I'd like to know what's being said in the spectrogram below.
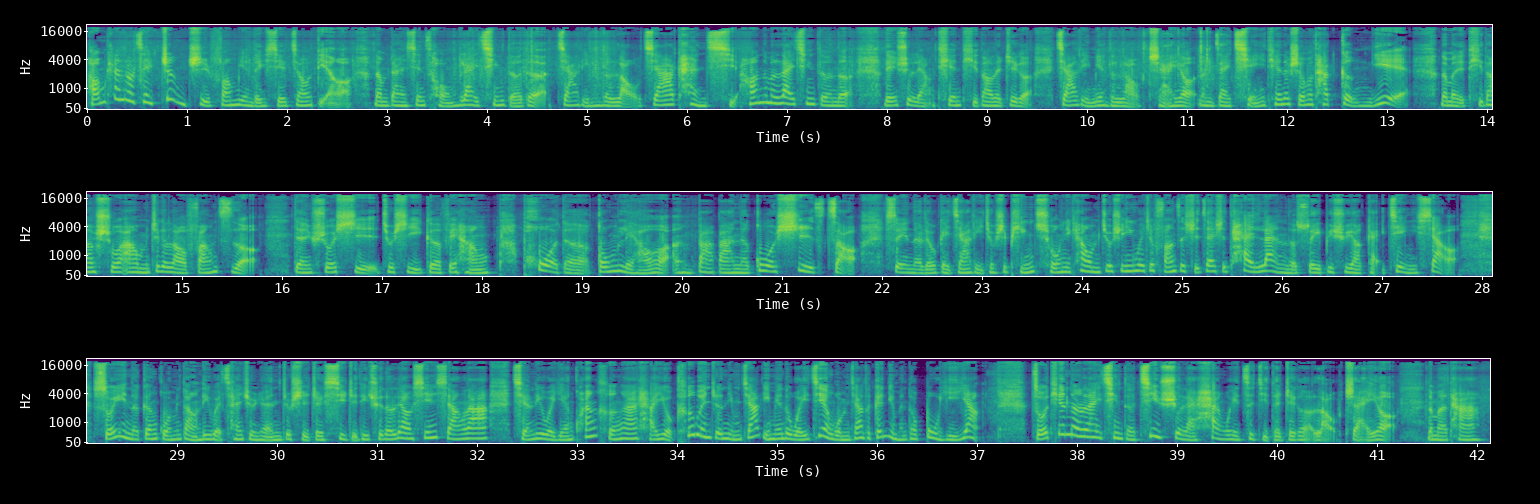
好，我们看到在政治方面的一些焦点哦，那么当然先从赖清德的家里面的老家看起。好，那么赖清德呢，连续两天提到了这个家里面的老宅哦。那么在前一天的时候，他哽咽，那么也提到说啊，我们这个老房子哦，等于说是就是一个非常破的公寮啊。嗯，爸爸呢过世早，所以呢留给家里就是贫穷。你看，我们就是因为这房子实在是太烂了，所以必须要改建一下哦。所以呢，跟国民党立委参选人。就是这汐止地区的廖先祥啦，前立委严宽恒啊，还有柯文哲，你们家里面的违建，我们家的跟你们都不一样。昨天呢，赖庆德继续来捍卫自己的这个老宅哦，那么他。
